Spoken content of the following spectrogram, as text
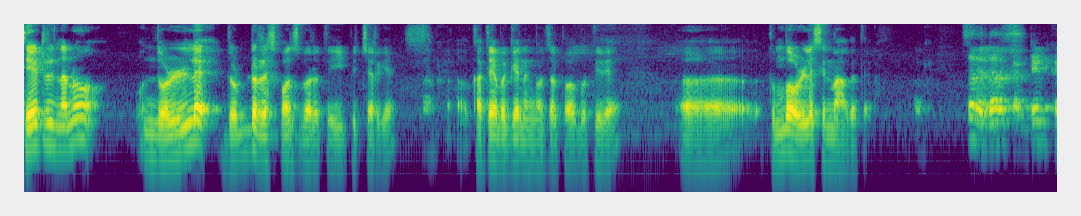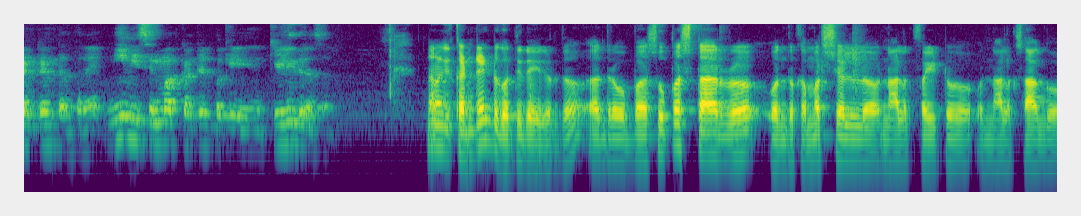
ಥಿಯೇಟ್ರಿಂದನೂ ಒಂದೊಳ್ಳೆ ದೊಡ್ಡ ರೆಸ್ಪಾನ್ಸ್ ಬರುತ್ತೆ ಈ ಪಿಕ್ಚರ್ಗೆ ಕತೆ ಬಗ್ಗೆ ನಂಗೆ ಒಂದು ಸ್ವಲ್ಪ ಗೊತ್ತಿದೆ. ತುಂಬ ಒಳ್ಳೆ ಸಿನಿಮಾ ಆಗುತ್ತೆ. ಸರ್ ಎಲ್ಲರೂ ಕಂಟೆಂಟ್ ಕಂಟೆಂಟ್ ಅಂತಾರೆ. ನೀವು ಈ ಸಿನಿಮಾದ ಕಂಟೆಂಟ್ ಬಗ್ಗೆ ಕೇಳಿದಿರಾ ಸರ್ ನನಗೆ ಕಂಟೆಂಟ್ ಗೊತ್ತಿದೆ ಇದ್ರದ್ದು. ಅಂದರೆ ಒಬ್ಬ ಸೂಪರ್ ಸ್ಟಾರ್ ಒಂದು ಕಮರ್ಷಿಯಲ್ ನಾಲ್ಕು ಫೈಟು ಒಂದು ನಾಲ್ಕು ಸಾಂಗು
